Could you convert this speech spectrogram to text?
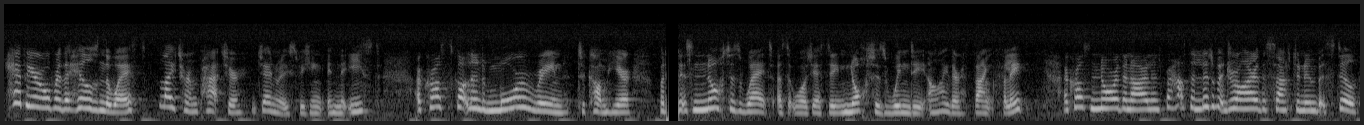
Heavier over the hills in the west, lighter and patchier, generally speaking, in the east. Across Scotland, more rain to come here, but it's not as wet as it was yesterday, not as windy either, thankfully. Across Northern Ireland, perhaps a little bit drier this afternoon, but still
